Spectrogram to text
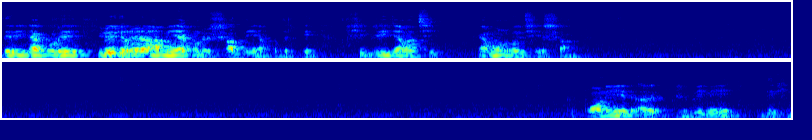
দেরি না করে প্রিয়জনেরা, আমি এখন এর স্বাদ নিয়ে আপনাদেরকে শীঘ্রই জানাচ্ছি কেমন হয়েছে এর স্বাদ। পনির আর গ্রেভি নিয়ে দেখি।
